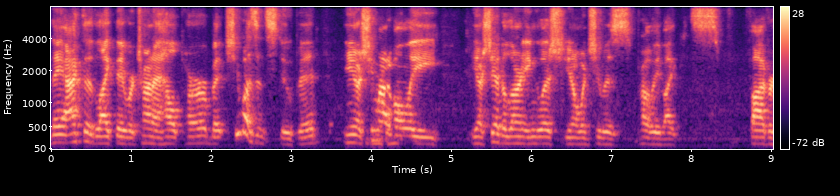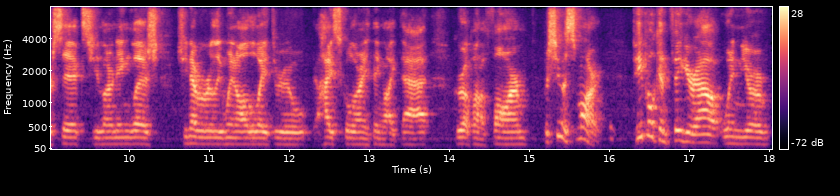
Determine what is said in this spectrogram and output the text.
they acted like they were trying to help her, but she wasn't stupid. You know, she might have mm-hmm. only, you know, she had to learn English. You know, when she was probably like five or six, she learned English. She never really went all the way through high school or anything like that. Grew up on a farm, but she was smart. People can figure out when you're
